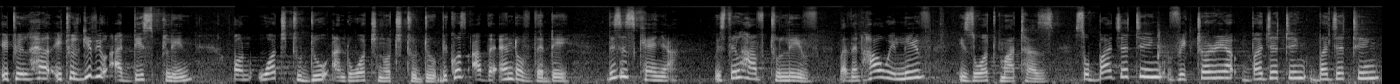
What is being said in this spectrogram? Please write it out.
It will, help, it will give you a discipline on what to do and what not to do. Because at the end of the day, this is Kenya. We still have to live. But then how we live is what matters. So budgeting, Victoria, budgeting, budgeting.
